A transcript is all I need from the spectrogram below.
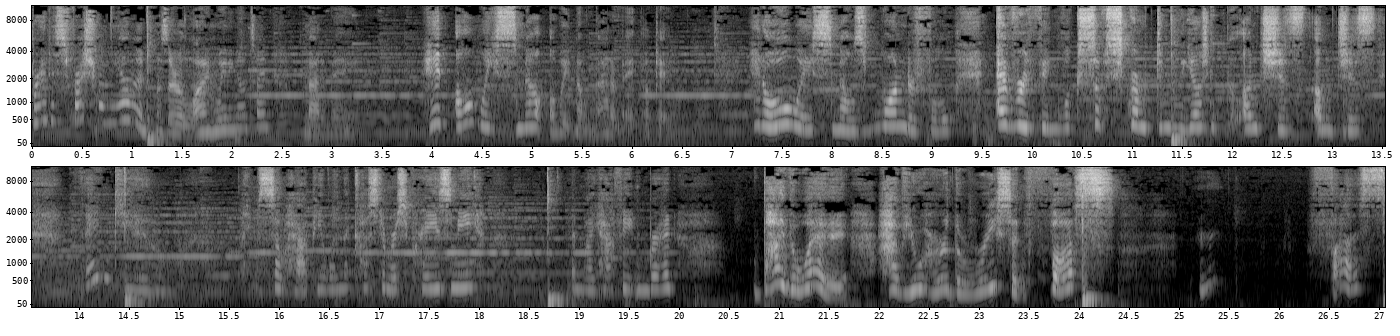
bread is fresh from the oven. Was there a line waiting outside? Madame. It always smell. Oh wait, no, Madame. Okay. It always smells wonderful. Everything looks so scrumptious, unctuous, unctuous. Thank you. I'm so happy when the customers praise me and my half-eaten bread. By the way, have you heard the recent fuss? Hmm? Fuss?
